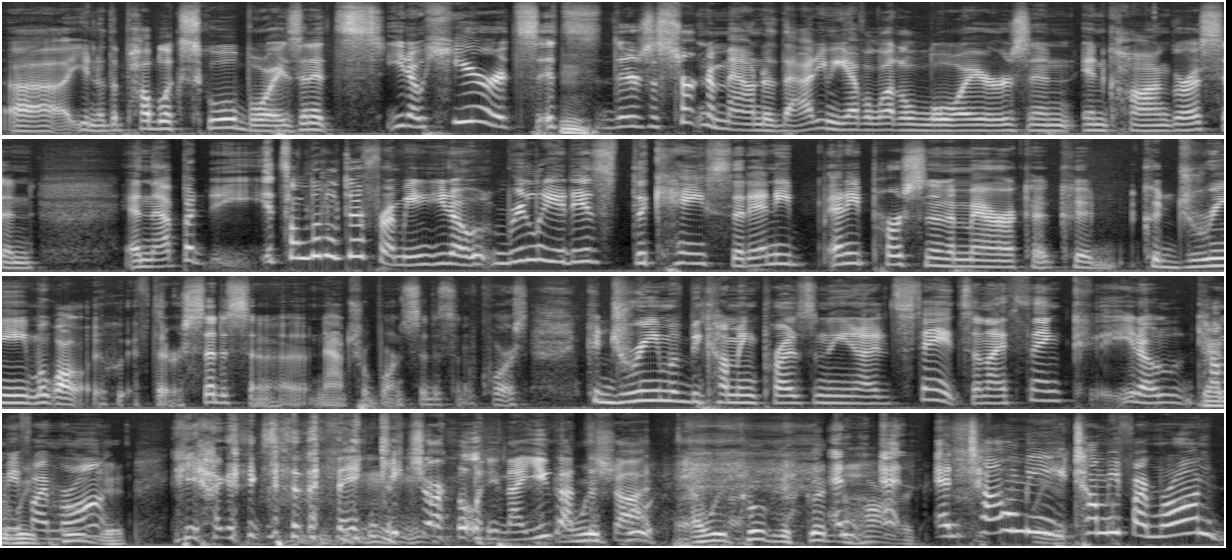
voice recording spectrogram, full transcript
uh, you know the public school boys, and it's you know here it's it's mm. there's a certain amount of that. You, know, you have a lot of lawyers in, in Congress and and that, but it's a little different. I mean, you know, really it is the case that any any person in America could could dream. Well, if they're a citizen, a natural born citizen, of course, could dream of becoming president of the United States. And I think you know, tell and me if I'm wrong. It. Yeah, thank you, Charlie. Now you got the shot. and we proved it good and, and hard. And, and tell me, tell me if I'm wrong,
